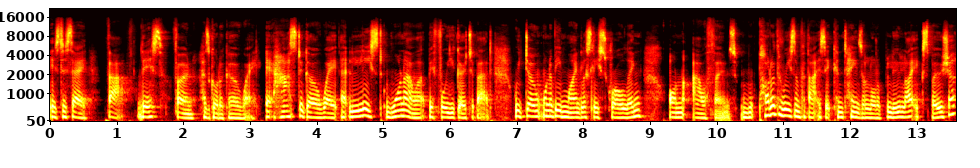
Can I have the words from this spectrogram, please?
is to say, that this phone has got to go away. It has to go away at least one hour before you go to bed. We don't want to be mindlessly scrolling on our phones. Part of the reason for that is it contains a lot of blue light exposure.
